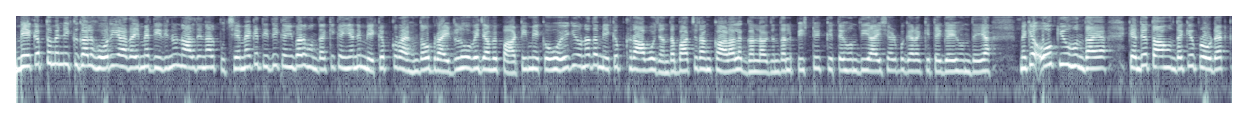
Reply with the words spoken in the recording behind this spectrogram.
ਮੇਕਅਪ ਤੋਂ ਮੈਨੂੰ ਇੱਕ ਗੱਲ ਹੋਰ ਯਾਦ ਆਈ। ਮੈਂ ਦੀਦੀ ਨੂੰ ਨਾਲ ਦੇ ਨਾਲ ਪੁੱਛਿਆ। ਮੈਂ ਕਿ ਦੀਦੀ, ਕਈ ਵਾਰ ਹੁੰਦਾ ਕਿ ਕਈਆਂ ਨੇ ਮੇਕਅਪ ਕਰਾਇਆ ਹੁੰਦਾ, ਉਹ ਬ੍ਰਾਈਡਲ ਹੋਵੇ ਜਾਂ ਫਿਰ ਪਾਰਟੀ ਮੇਕਅਪ ਹੋਏਗੀ, ਉਹਨਾਂ ਦਾ ਮੇਕਅਪ ਖਰਾਬ ਹੋ ਜਾਂਦਾ, ਬਾਅਦ ਚ ਰੰਗ ਕਾਲਾ ਲੱਗਣ ਲੱਗ ਜਾਂਦਾ ਲਿਪਸਟਿਕ ਕਿਤੇ ਹੁੰਦੀ ਆਈ ਸ਼ੈਡ ਵਗੈਰਾ ਕਿਤੇ ਗਏ ਹੁੰਦੇ ਆ। ਮੈਂ ਕਿਹਾ, ਉਹ ਕਿਉਂ ਹੁੰਦਾ ਆ? ਕਹਿੰਦੇ, ਤਾਂ ਹੁੰਦਾ ਕਿ ਪ੍ਰੋਡਕਟ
